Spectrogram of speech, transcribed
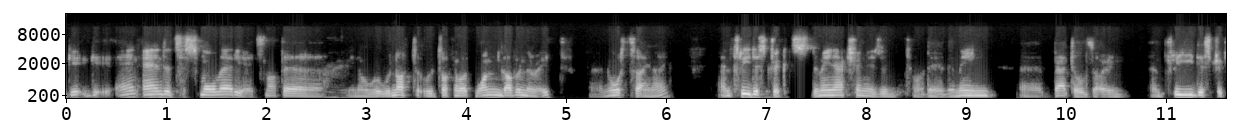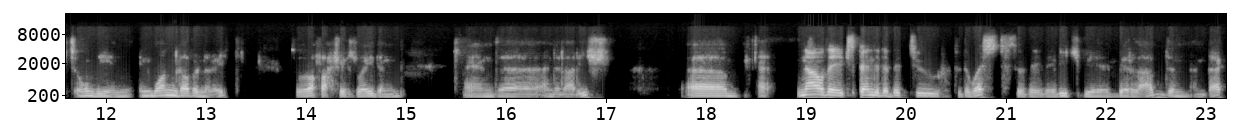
get, get, and, and it's a small area. It's not a, you know, we're not, we're talking about one governorate, uh, North Sinai, and three districts. The main action is in, or the, the main uh, battles are in and three districts only in, in one governorate. So Rafah, Sheikh Zuweid, and and uh, and Al Arish. Um, uh, now they expanded a bit to to the west, so they, they reached Bir, Bir Abd and, and back.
